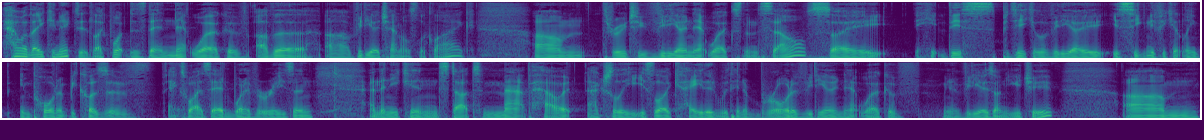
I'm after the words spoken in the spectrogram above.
How are they connected? Like, what does their network of other uh, video channels look like? Um, through to video networks themselves. So this particular video is significantly important because of XYZ, whatever reason. And then you can start to map how it actually is located within a broader video network of you know videos on YouTube. Um,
